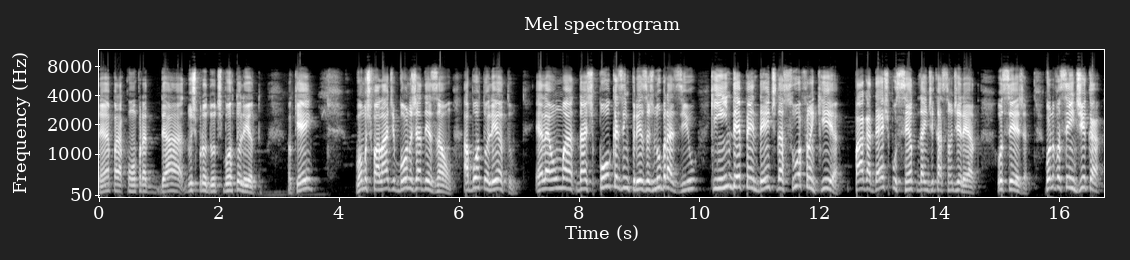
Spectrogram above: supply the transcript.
né, para a compra da, dos produtos Bortoleto, ok? Vamos falar de bônus de adesão. A Bortoleto ela é uma das poucas empresas no Brasil que, independente da sua franquia, paga 10% da indicação direta. Ou seja, quando você indica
